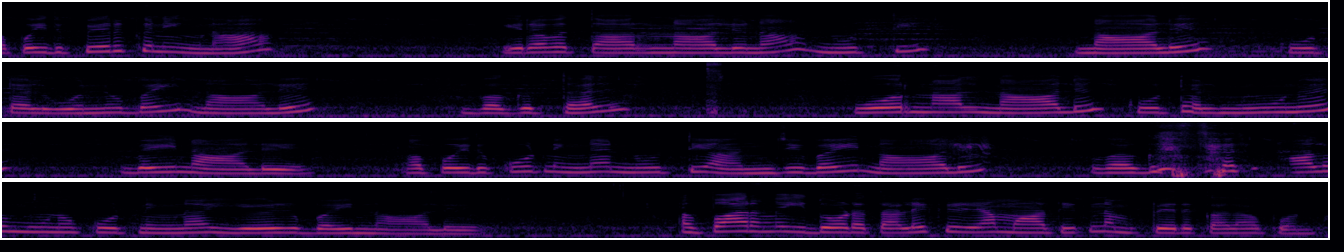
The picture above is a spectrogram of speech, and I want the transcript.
அப்போ இது பெருக்குனிங்கன்னா இருபத்தாறு நாலுனா நூற்றி நாலு கூட்டல் ஒன்று பை நாலு. வகுத்தல் ஒரு நாள் நாலு கூட்டல் மூணு பை நாலு. அப்போ இது கூட்டினிங்கன்னா நூற்றி அஞ்சு பை நாலு வகுத்தல் நாலு மூணு கூட்டினிங்கன்னா ஏழு பை நாலு. பாருங்கள் இதோட தலைக்கீழாக மாற்றிட்டு நம்ம பெருக்கலாக போடணும்.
